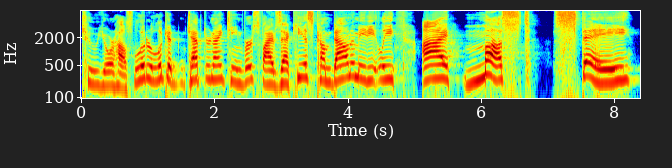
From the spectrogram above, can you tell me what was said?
to your house. Literally, look at chapter 19, verse 5. Zacchaeus, come down immediately. I must stay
